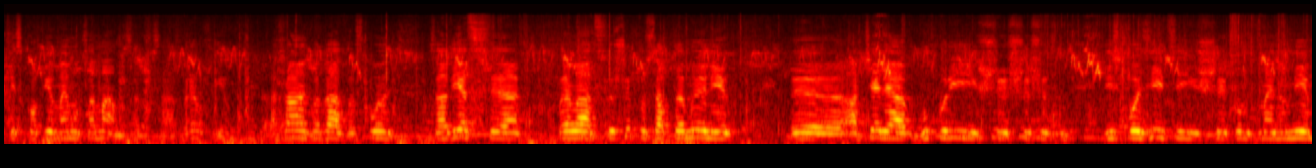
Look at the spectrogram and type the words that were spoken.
Știți, copil mai mult la mamă s-a lăsat, vreau și eu. Așa încă o dată vă spun să aveți uh, până la sfârșitul săptămânii acelea bucurii și, și, și dispoziții și cum mai numim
